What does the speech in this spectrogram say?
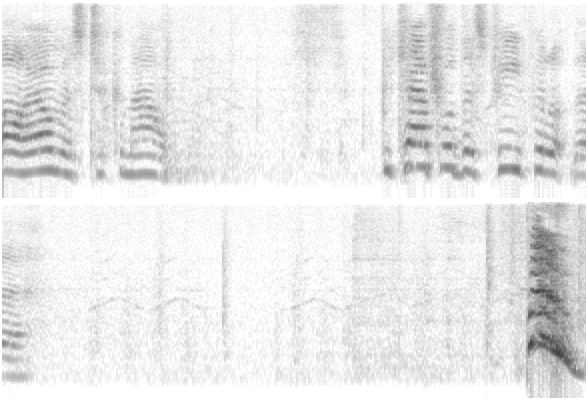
Oh, I almost took him out. Be careful, there's people up there. Boom!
